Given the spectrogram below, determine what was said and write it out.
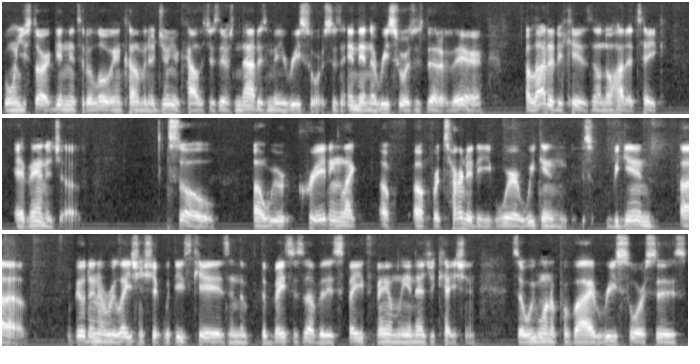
But when you start getting into the low income and the junior colleges, there's not as many resources. And then the resources that are there, a lot of the kids don't know how to take advantage of. So uh, we were creating like a, a fraternity where we can begin uh, building a relationship with these kids, and the, the basis of it is faith, family, and education. So we want to provide resources,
